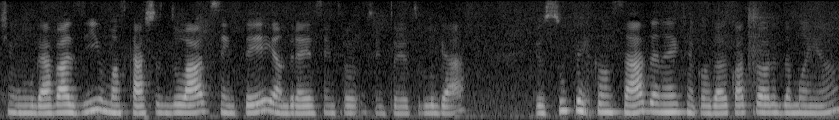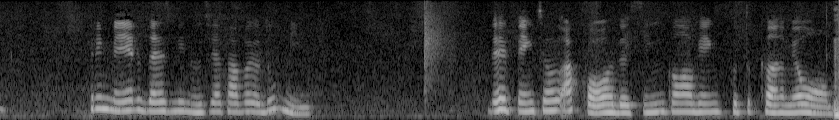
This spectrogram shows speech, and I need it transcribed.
tinha um lugar vazio, umas caixas do lado, sentei, a Andréia sentou, sentou em outro lugar. Eu super cansada, né, tinha acordado 4 horas da manhã. Primeiros 10 minutos já estava eu dormindo. De repente eu acordo assim, com alguém cutucando meu ombro.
